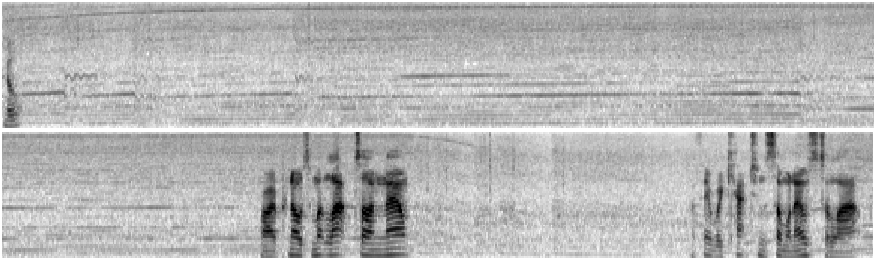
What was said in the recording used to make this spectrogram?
Nope. Right, penultimate lap time now. I think we're catching someone else to lap.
